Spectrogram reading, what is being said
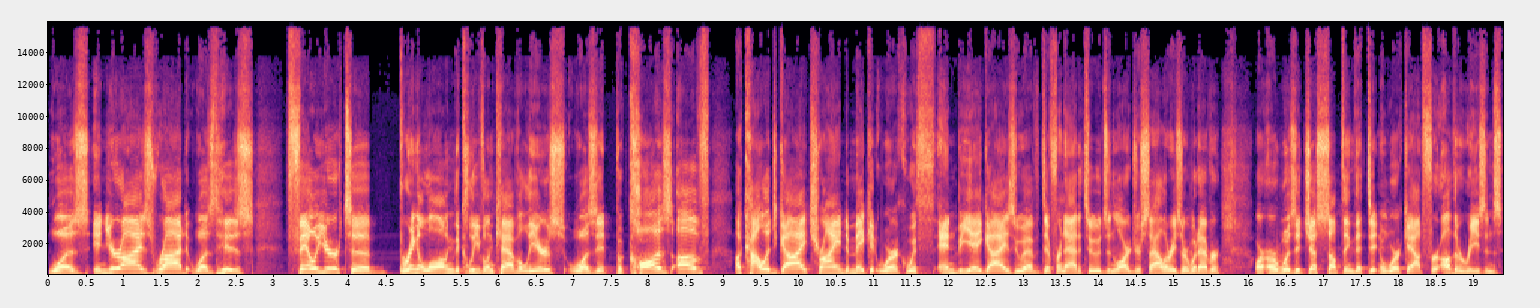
Was in your eyes, Rod, was his failure to bring along the Cleveland Cavaliers, was it because of a college guy trying to make it work with NBA guys who have different attitudes and larger salaries or whatever? Or, or was it just something that didn't work out for other reasons?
